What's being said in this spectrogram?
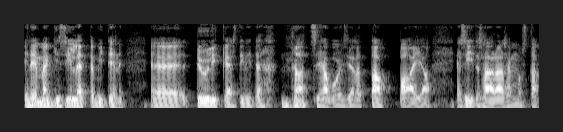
enemmänkin sillä, että miten tyylikkäästi niitä natseja voi siellä tappaa ja, ja siitä saadaan semmoista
